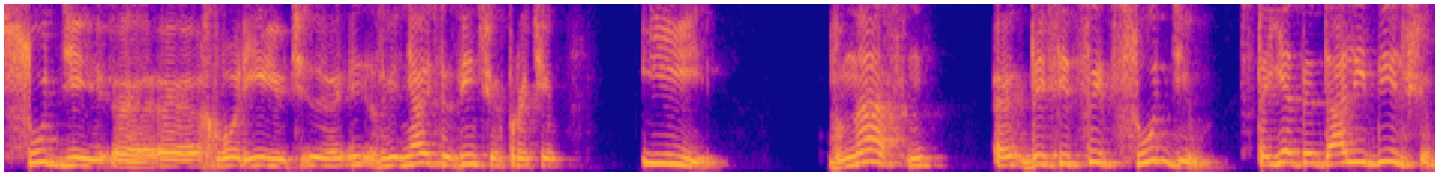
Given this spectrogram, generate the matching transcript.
Судді е, е, хворіють, е, звільняються з інших причин. І в нас дефіцит суддів стає дедалі більшим.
